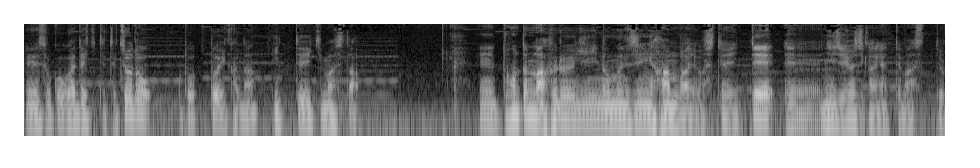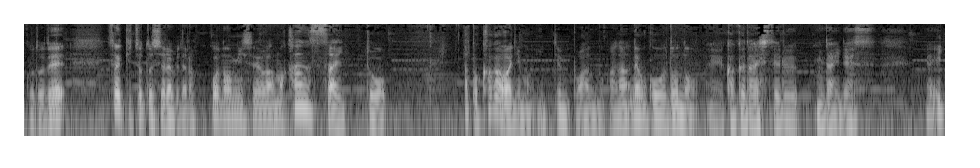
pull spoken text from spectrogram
えー、そこができててちょうどおとといかな行っていきました。えー、と本当にまあ古着の無人販売をしていて、えー、24時間やってますということでさっきちょっと調べたらここのお店は、まあ、関西とあと香川にも1店舗あるのかな。でもこうどんどん、拡大してるみたいです、えー、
